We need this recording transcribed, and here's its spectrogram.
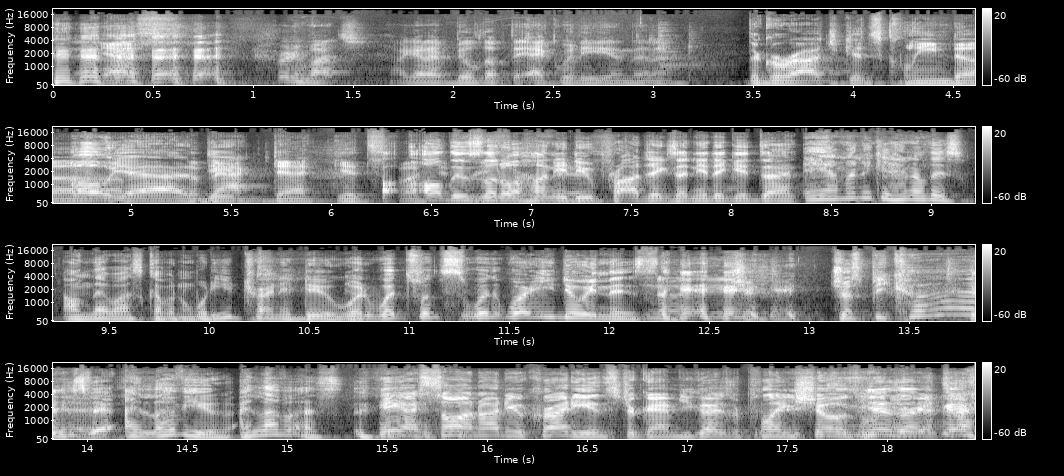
yes, pretty much, I gotta build up the equity and then. Uh, the garage gets cleaned up. Oh, yeah, the dude. back deck gets all these little honeydew projects I need to get done. Hey, I'm gonna get handle this. On that was cabrón. What are you trying to do? What, what's what's what, where are you doing this? Just because. I love you. I love us. hey, I saw on Audio Karate Instagram you guys are playing shows. When Yeah, are you like- gonna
